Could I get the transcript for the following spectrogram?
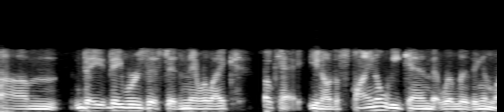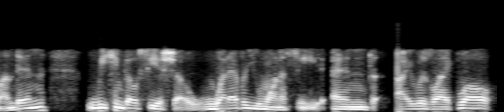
um they they resisted and they were like, okay, you know, the final weekend that we're living in London, we can go see a show, whatever you want to see. And I was like, well,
